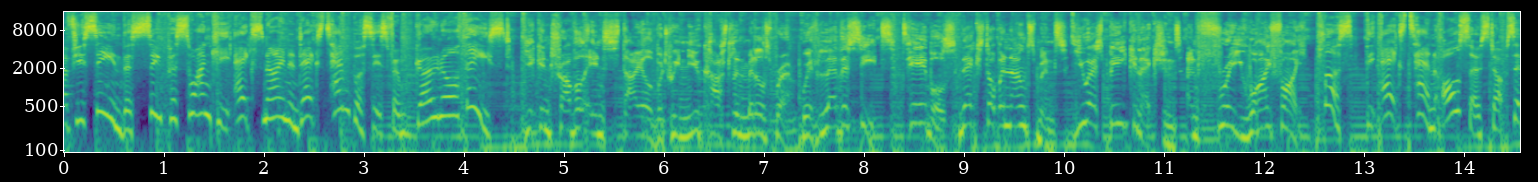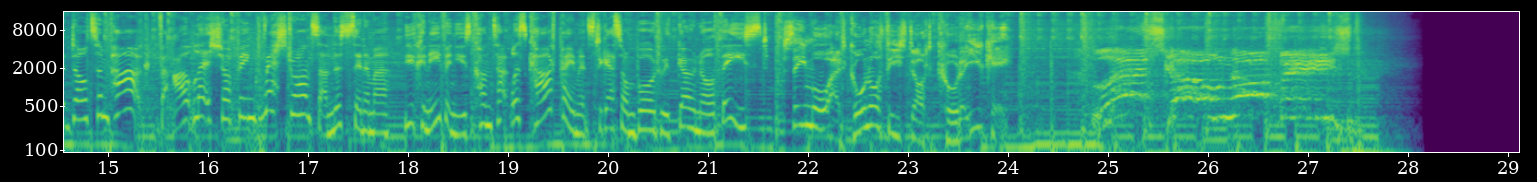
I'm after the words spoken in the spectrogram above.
Have you seen the super swanky X9 and X10 buses from Go Northeast? You can travel in style between Newcastle and Middlesbrough with leather seats, tables, next stop announcements, USB connections, and free Wi Fi. Plus, the X10 also stops at Dalton Park for outlet shopping, restaurants, and the cinema. You can even use contactless card payments to get on board with Go Northeast. See more at gonortheast.co.uk. Let's!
